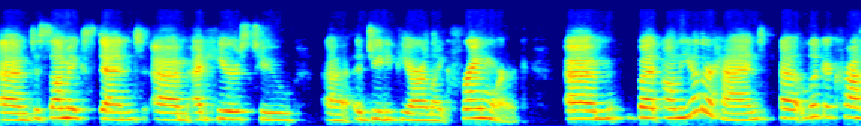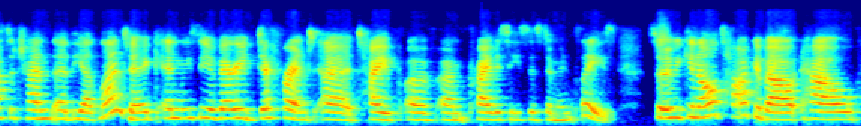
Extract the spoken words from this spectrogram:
um, to some extent, um, adheres to uh, a GDPR-like framework. Um, but on the other hand, uh, look across the, uh, the Atlantic and we see a very different uh, type of um, privacy system in place. So we can all talk about how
